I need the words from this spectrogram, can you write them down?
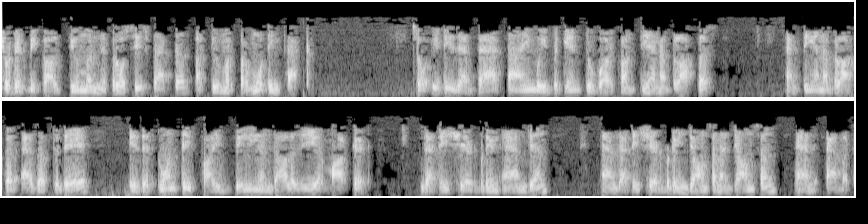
should it be called tumor necrosis factor or tumor promoting factor? So it is at that time we begin to work on TNF blockers. And TNF blocker as of today is a $25 billion a year market that is shared between Amgen and that is shared between Johnson and Johnson and Abbott.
